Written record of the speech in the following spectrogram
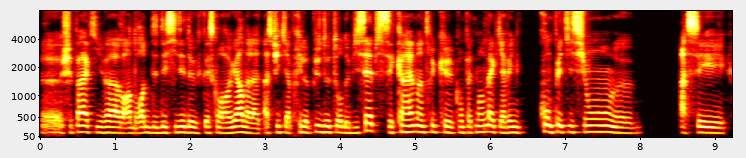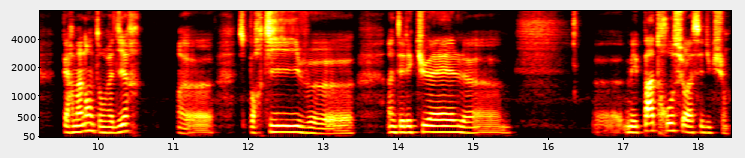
je sais pas, qui va avoir le droit de décider de qu'est-ce qu'on regarde à, à, celui qui a pris le plus de tours de biceps, c'est quand même un truc complètement mec. Il y avait une compétition assez permanente, on va dire, sportive, intellectuelle, mais pas trop sur la séduction.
